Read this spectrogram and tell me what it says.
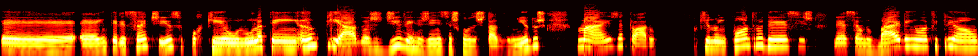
É, é, interessante isso porque o Lula tem ampliado as divergências com os Estados Unidos, mas, é claro, que no encontro desses, né, sendo Biden o anfitrião,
